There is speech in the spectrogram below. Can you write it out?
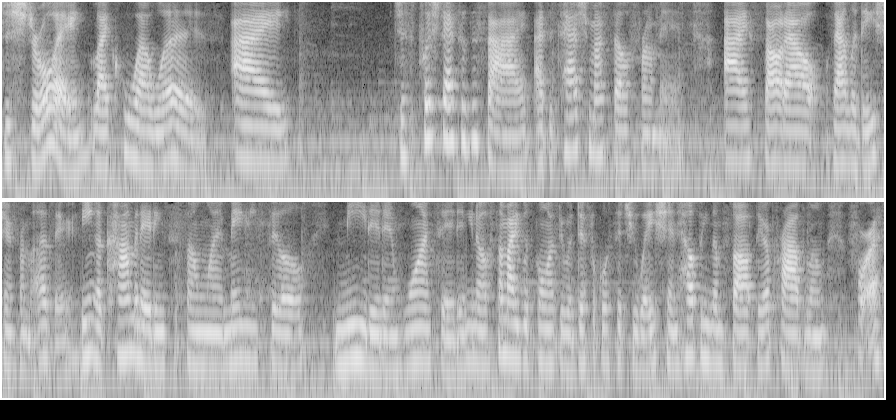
destroy like who i was. I just pushed that to the side. I detached myself from it. I sought out validation from others. Being accommodating to someone made me feel needed and wanted. And you know, if somebody was going through a difficult situation, helping them solve their problem, for a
